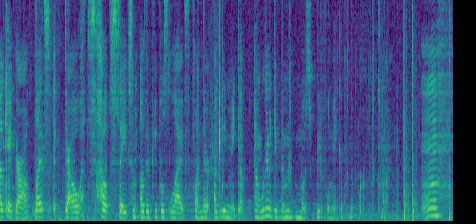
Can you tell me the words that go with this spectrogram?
Okay girl, let's go help save some other people's lives from their ugly makeup. And we're gonna give them the most beautiful makeup in the world. Come on. Mm.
